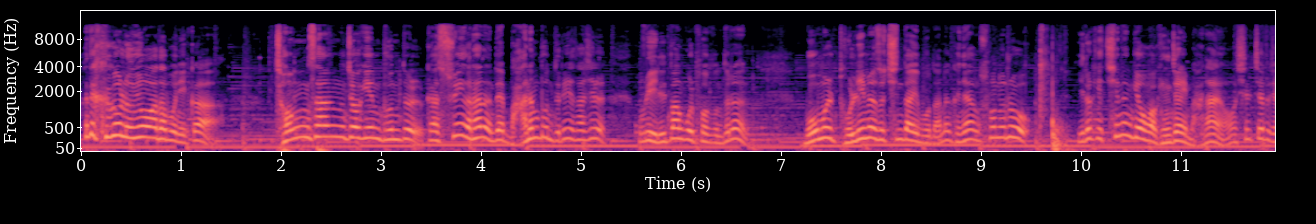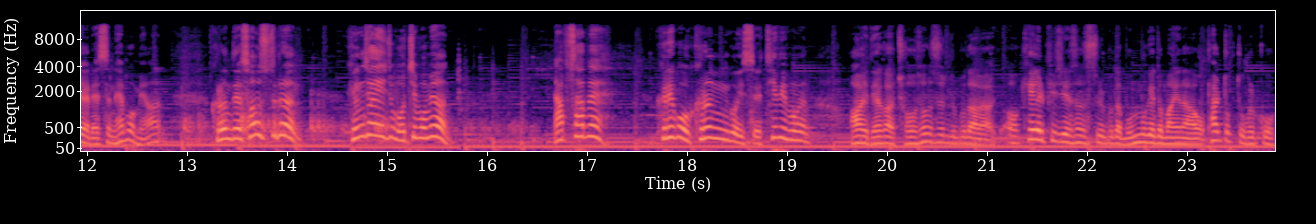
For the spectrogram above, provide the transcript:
근데 그걸 응용하다 보니까 정상적인 분들, 그러니까 스윙을 하는데 많은 분들이 사실 우리 일반 골퍼분들은 몸을 돌리면서 친다기보다는 그냥 손으로 이렇게 치는 경우가 굉장히 많아요. 실제로 제가 레슨 해보면. 그런데 선수들은 굉장히 좀 어찌 보면 얍삽해. 그리고 그런 거 있어요. TV 보면 아, 내가 저 선수들보다 어, KLPGA 선수들보다 몸무게도 많이 나가고 팔뚝도 굵고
